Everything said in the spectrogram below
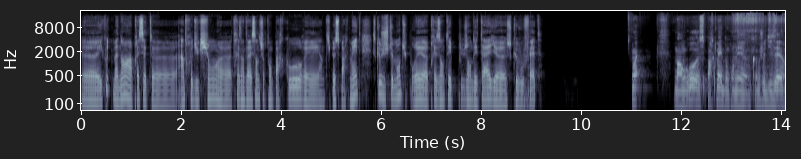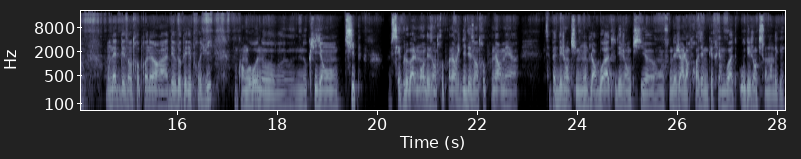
écoute, maintenant, après cette introduction très intéressante sur ton parcours et un petit peu SparkMate, est-ce que justement tu pourrais présenter plus en détail ce que vous faites? Ouais. En gros, SparkMate, donc on est, comme je disais, on aide des entrepreneurs à développer des produits. Donc en gros, nos, clients types, c'est globalement des entrepreneurs. Je dis des entrepreneurs, mais euh, ça peut être des gens qui montent leur boîte ou des gens qui euh, sont déjà à leur troisième ou quatrième boîte ou des gens qui sont dans des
